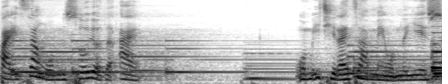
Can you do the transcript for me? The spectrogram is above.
摆上我们所有的爱。我们一起来赞美我们的耶稣。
